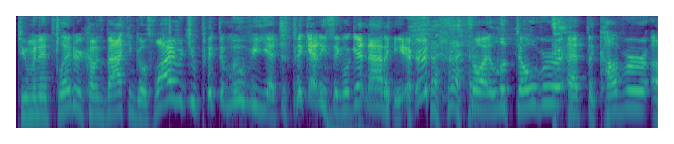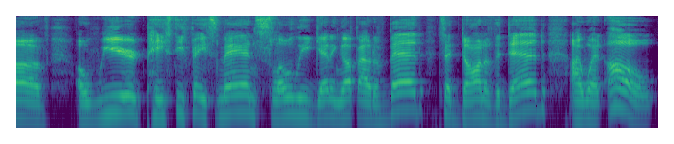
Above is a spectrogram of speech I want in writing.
Two minutes later, he comes back and goes, "Why haven't you picked a movie yet? Just pick anything. We're getting out of here." so I looked over at the cover of a weird pasty-faced man slowly getting up out of bed. It said "Dawn of the Dead." I went, "Oh."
